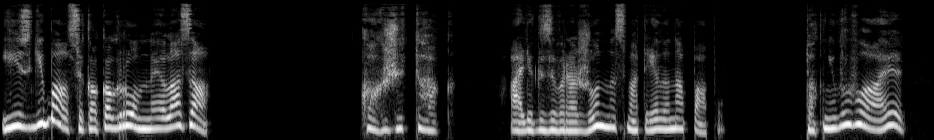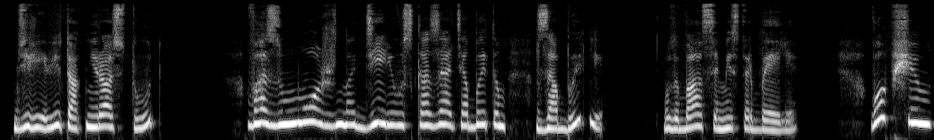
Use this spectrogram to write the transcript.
и изгибался, как огромная лоза. «Как же так?» — Алекс завороженно смотрела на папу. «Так не бывает. Деревья так не растут. Возможно, дереву сказать об этом забыли?» — улыбался мистер Бейли. «В общем,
